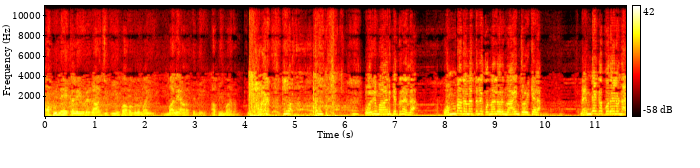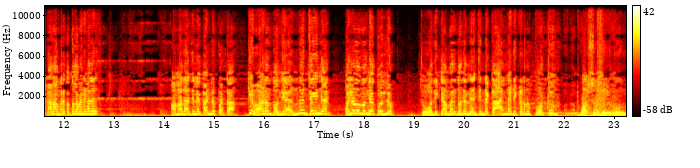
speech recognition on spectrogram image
അഭിനയകലയുടെ രാജകീയ ഭാവങ്ങളുമായി മലയാളത്തിന്റെ അഭിമാനം. ഒരു മാണിക്യത്തിനല്ല ഒമ്പതെണ്ണത്തിനെ കൊന്നാലും ഒരു നായും ചോദിക്കല. നിന്റെയൊക്കെ പുരയിലുണ്ടാ കാണാൻ പറ്റത്തുള്ള പെണ്ണുങ്ങൾ? അമതാജിന്റെ കണ്ണുപെട്ട വേണം തോന്നിയ എന്തും ചെയ്യും ഞാൻ. കൊല്ലണം തോന്നിയാ കൊല്ലും. ചോദിക്കാൻ വരുന്നോണ്ട് നെഞ്ചിന്റെ കാലിന്റെ അടി കിടന്ന് പൊട്ടും. വർഷം ചെല്ലുമ്പോഴും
